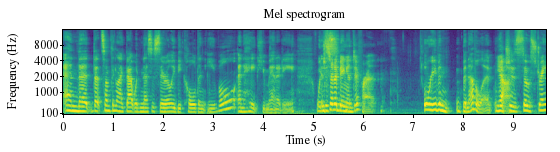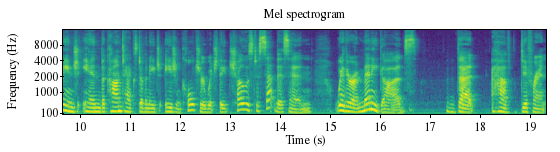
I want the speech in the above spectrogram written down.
and that that something like that would necessarily be cold and evil and hate humanity, which Instead is of being indifferent. or even benevolent, Yeah. which is so strange in the context of an Asi- Asian culture, which they chose to set this in, where there are many gods that have different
